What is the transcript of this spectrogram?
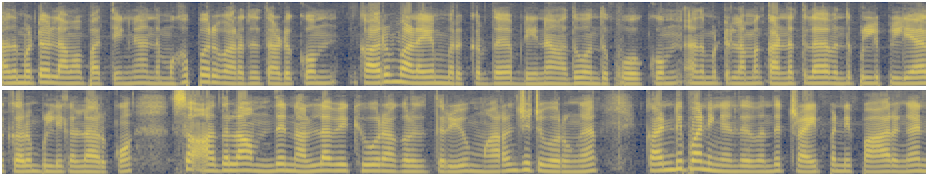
அது மட்டும் இல்லாமல் பார்த்தீங்கன்னா அந்த முகப்பொரு வரது தடுக்கும். கரும் வளையம் இருக்கிறது அப்படின்னா அது வந்து போக்கும். அது மட்டும் இல்லாமல் கன்னத்தில் வந்து புள்ளி புள்ளியாக கரும்புள்ளிகள்லாம் இருக்கும். ஸோ அதெல்லாம் வந்து நல்லாவே க்யூர் ஆகிறது தெரியும். மறைஞ்சிட்டு வருங்க. கண்டிப்பாக நீங்கள் இதை வந்து ட்ரை பண்ணி பாருங்கள்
